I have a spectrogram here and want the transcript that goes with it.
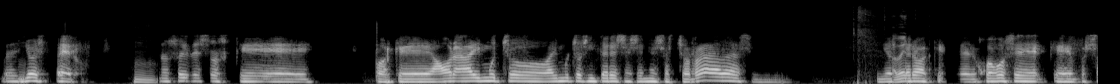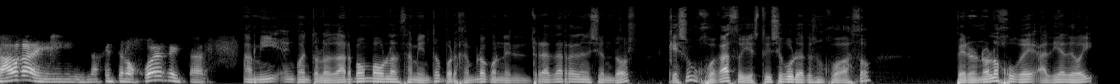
pues yo espero. Mm. No soy de esos que porque ahora hay mucho hay muchos intereses en esas chorradas y, yo espero a que el juego se que salga y la gente lo juegue y tal. A mí, en cuanto a lo de dar bomba a un lanzamiento, por ejemplo, con el Red Dead Redemption 2, que es un juegazo y estoy seguro de que es un juegazo, pero no lo jugué a día de hoy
